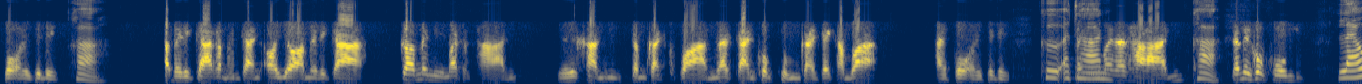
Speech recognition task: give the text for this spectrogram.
โปอ l ล r g e n i c ค่ะอเมริกากับเหมือนกันออยอเมริกาก็ไม่มีมาตรฐาน หรือคำจำกัดความและการควบคุมการใช้คำว่าไฮโปอ l ล r g e n i c คืออาไม่จารมีย์มาตรฐานค่ะ และไม่ควบคุม แล้ว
